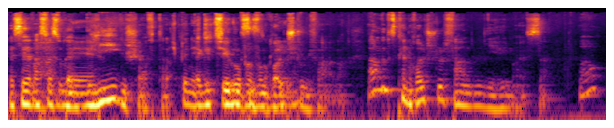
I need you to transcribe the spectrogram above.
Das ist ja was, was sogar nee. Glee geschafft hat. Ich bin nicht da gibt es Zielgruppe Glee. Rollstuhlfahrer. Warum gibt es keinen Rollstuhlfahrenden Jedi-Meister? Warum?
